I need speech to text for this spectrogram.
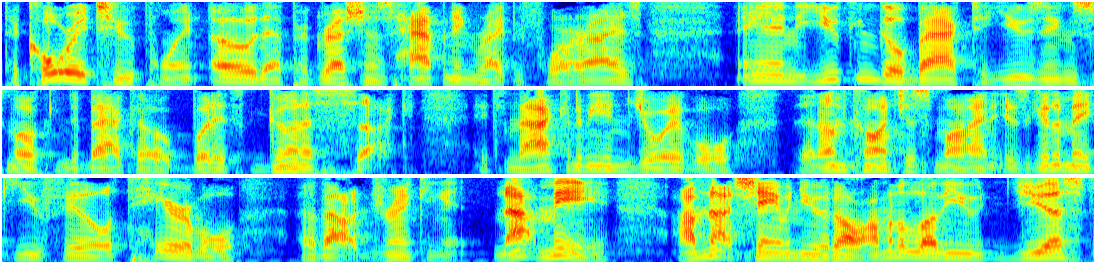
To Corey 2.0, that progression is happening right before our eyes. And you can go back to using smoking tobacco, but it's gonna suck. It's not gonna be enjoyable. That unconscious mind is gonna make you feel terrible about drinking it. Not me. I'm not shaming you at all. I'm going to love you just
